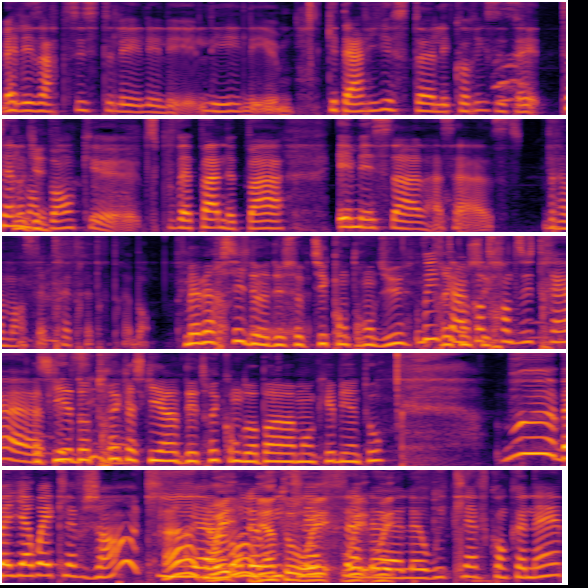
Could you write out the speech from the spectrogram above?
Mais les artistes, les, les, les, les, les, euh, guitaristes, les choristes étaient tellement bons que tu pouvais pas ne pas aimer ça. Là. ça vraiment, c'était très, très, très, très bon. Mais merci Donc, de, euh, de ce petit compte rendu. Oui, c'était un compte rendu très. euh, Est-ce qu'il y a d'autres trucs? Est-ce qu'il y a des trucs qu'on doit pas manquer bientôt? Oui, ben, il y a Wyclef Jean qui Ah, euh, oui, pour le bientôt, Wyclef, oui, oui, le, oui. le Wyclef qu'on connaît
